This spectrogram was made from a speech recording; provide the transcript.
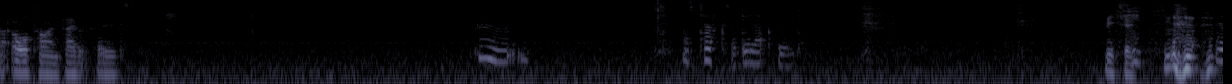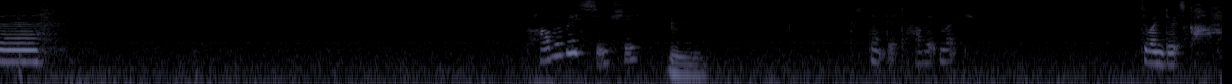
Like all-time favourite food? Hmm. That's tough because I do like food. Me too. Uh, probably sushi. mm. Just don't get to have it much. So when I do, it's like,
